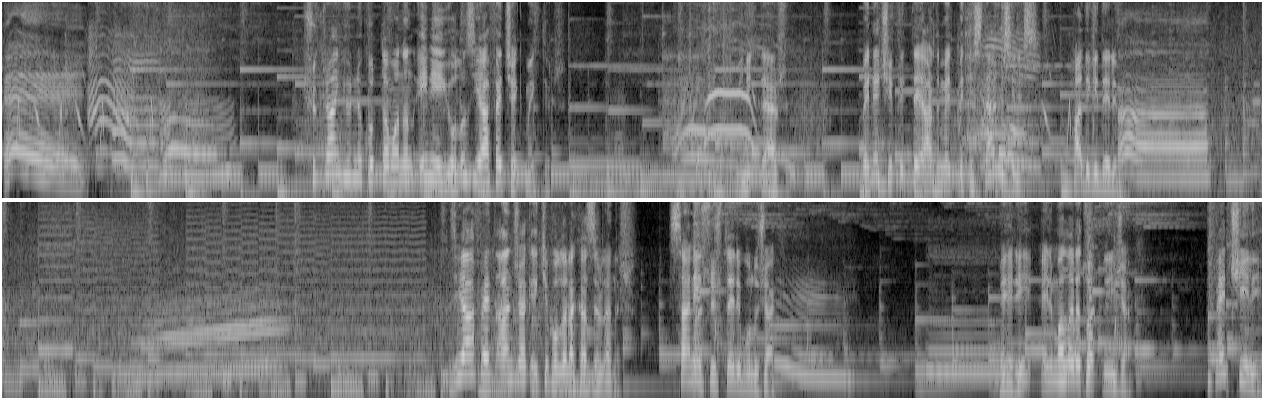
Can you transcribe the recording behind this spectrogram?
Hey! Şükran gününü kutlamanın en iyi yolu ziyafet çekmektir. Minikler, bana çiftlikte yardım etmek ister misiniz? Hadi gidelim. Ziyafet ancak ekip olarak hazırlanır. Sunny süsleri bulacak. Berry elmaları toplayacak. Ve Chili.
